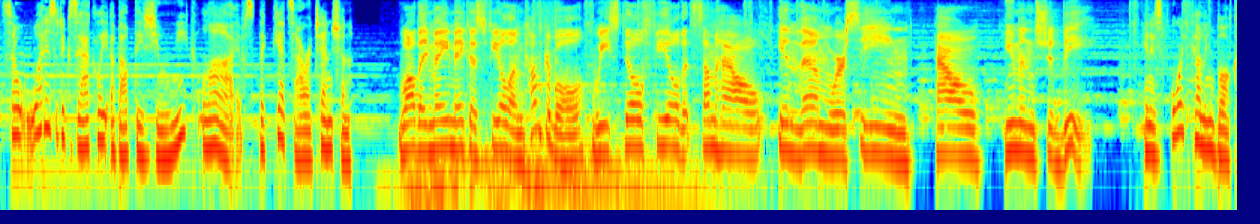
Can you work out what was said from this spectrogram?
So, what is it exactly about these unique lives that gets our attention? While they may make us feel uncomfortable, we still feel that somehow in them we're seeing how humans should be. In his forthcoming book,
